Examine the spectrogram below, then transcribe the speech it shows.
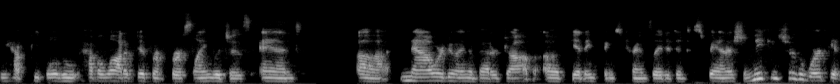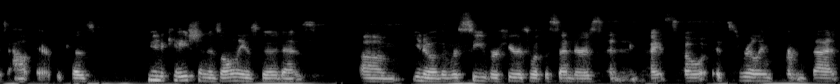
we have people who have a lot of different first languages, and uh, now we're doing a better job of getting things translated into Spanish and making sure the word gets out there because communication is only as good as um, you know the receiver hears what the sender is sending, right? So it's really important that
